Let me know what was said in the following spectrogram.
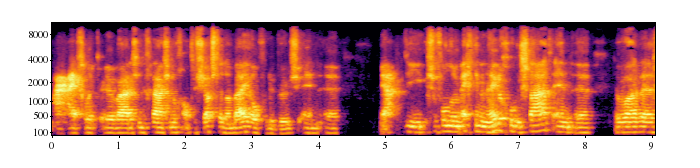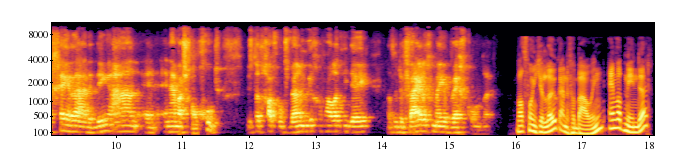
Maar eigenlijk eh, waren ze in de garage nog enthousiaster dan wij over de bus. En eh, ja, die, ze vonden hem echt in een hele goede staat en eh, er waren geen rare dingen aan en, en hij was gewoon goed. Dus dat gaf ons wel in ieder geval het idee dat we er veilig mee op weg konden. Wat vond je leuk aan de verbouwing en wat minder?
